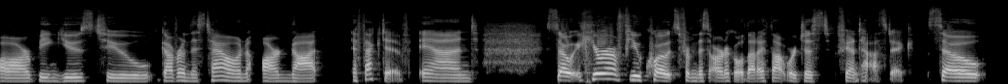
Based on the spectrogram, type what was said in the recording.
are being used to govern this town are not effective. And so here are a few quotes from this article that I thought were just fantastic. So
